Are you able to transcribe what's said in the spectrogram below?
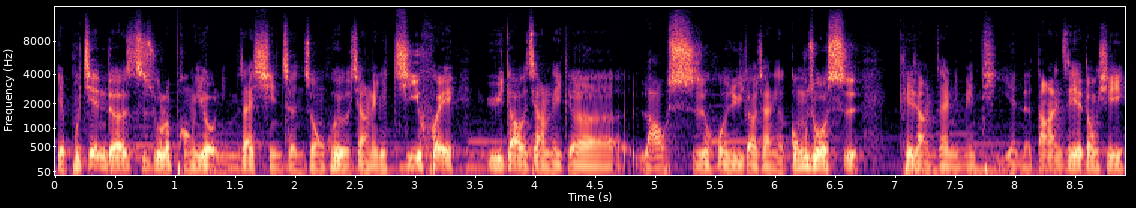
也不见得自助的朋友你们在行程中会有这样的一个机会遇到这样的一个老师，或者遇到这样一个工作室。可以让你在里面体验的。当然，这些东西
